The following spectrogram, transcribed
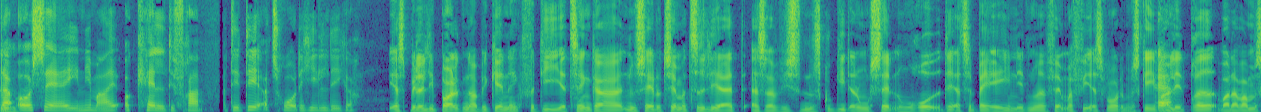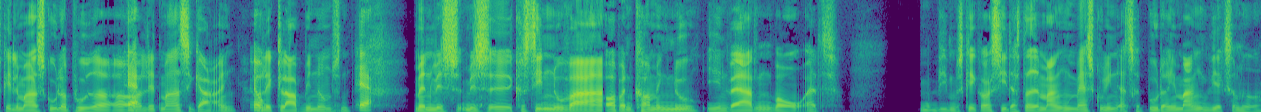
der mm. også er inde i mig, og kalde det frem. Og det er der, jeg tror, det hele ligger. Jeg spiller lige bolden op igen, ikke? fordi jeg tænker, nu sagde du til mig tidligere, at altså, hvis du nu skulle give dig nogle, selv nogle råd der tilbage i 1985, hvor det måske ja. var lidt bred, hvor der var måske lidt meget skulderpuder og ja. lidt meget cigar, ikke? og lidt klap i numsen. Ja. Men hvis, hvis øh, Christine nu var up and coming nu i en verden, hvor at vi måske godt sige, at der er stadig mange maskuline attributter i mange virksomheder.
